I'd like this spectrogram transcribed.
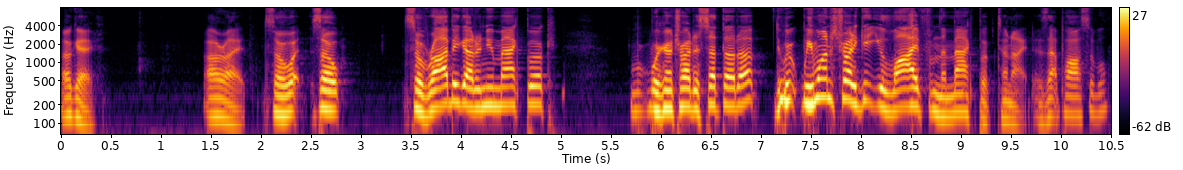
Okay. All right. So what so so Robbie got a new MacBook. We're going to try to set that up. Do we, we want to try to get you live from the MacBook tonight. Is that possible?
